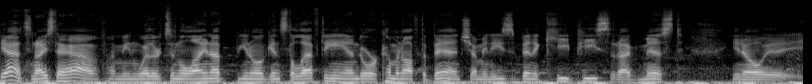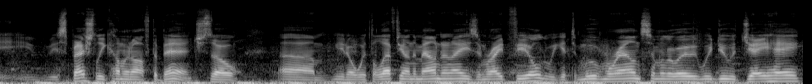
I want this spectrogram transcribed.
Yeah it's nice to have. I mean whether it's in the lineup you know against the lefty and or coming off the bench i mean he's been a key piece that i've missed you know especially coming off the bench. So um, you know, with the lefty on the mound tonight, he's in right field. We get to move him around similar way we do with Jay Hay.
